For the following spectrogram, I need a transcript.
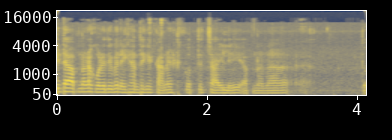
এটা আপনারা করে দেবেন, এখান থেকে কানেক্ট করতে চাইলে আপনারা, তো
